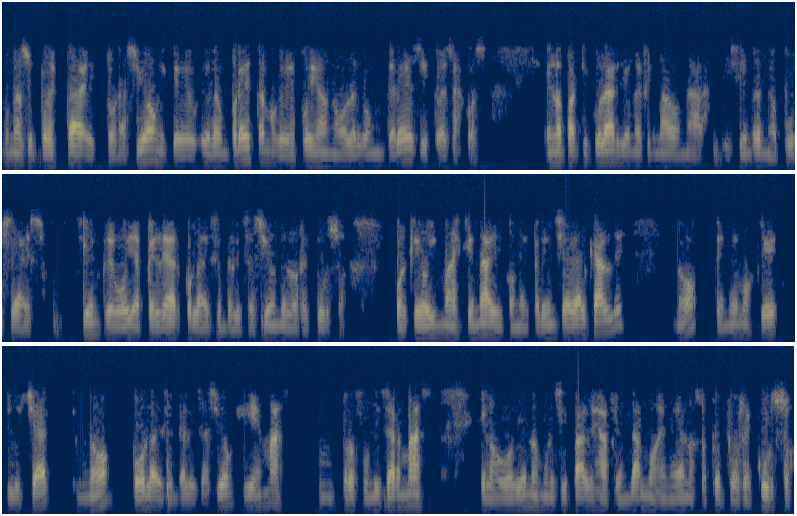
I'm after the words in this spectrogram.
una supuesta extoración y que era un préstamo que después iban a volver con interés y todas esas cosas. En lo particular yo no he firmado nada y siempre me opuse a eso. Siempre voy a pelear por la descentralización de los recursos, porque hoy más que nadie, con la experiencia de alcalde, ¿no? Tenemos que luchar, ¿no? Por la descentralización y es más, profundizar más que los gobiernos municipales aprendamos a generar nuestros propios recursos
